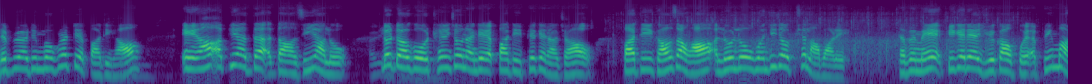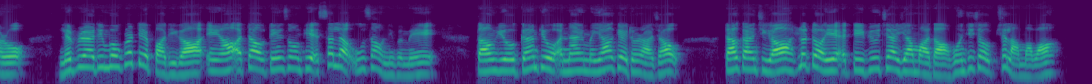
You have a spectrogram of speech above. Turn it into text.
Liberal Democratic Party ဟာအင်အားအပြတ်အသတ်အသာစီးရလို့လွတ်တော်ကိုထိန်းချုပ်နိုင်တဲ့ပါတီဖြစ်ခဲ့တာကြောင့်ပါတီခေါင်းဆောင်ဟာအလိုလိုဝန်ကြီးချုပ်ဖြစ်လာပါတယ်။ဒါပေမဲ့ပြီးခဲ့တဲ့ရွေးကောက်ပွဲအပြီးမှာတော့ Liberal Democratic Party ကအင်အားအတောက်တင်းဆုံးဖြစ်ဆက်လက်ဦးဆောင်နေပေမဲ့တောင်ပြိုကမ်းပြိုအနိုင်မရခဲ့တော့တာကြောင့်တာကန်ကြီးဟာလွတ်တော်ရဲ့အတီးပြုချက်ရမှသာဝန်ကြီးချုပ်ဖြစ်လာမှာပါ။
